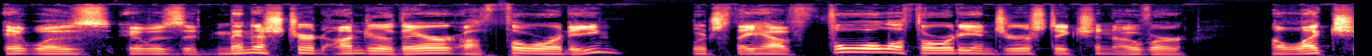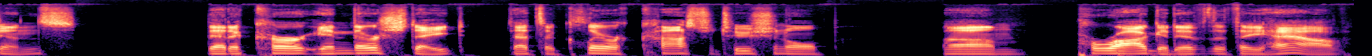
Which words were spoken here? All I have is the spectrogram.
It was it was administered under their authority, which they have full authority and jurisdiction over elections that occur in their state. That's a clear constitutional um, prerogative that they have.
